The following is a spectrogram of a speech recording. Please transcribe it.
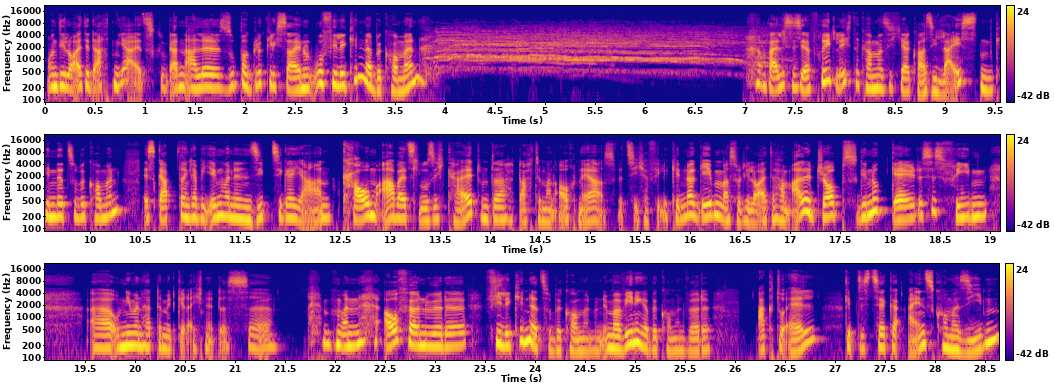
Und die Leute dachten, ja, jetzt werden alle super glücklich sein und ur viele Kinder bekommen. weil es ist ja friedlich, da kann man sich ja quasi leisten, Kinder zu bekommen. Es gab dann, glaube ich, irgendwann in den 70er Jahren kaum Arbeitslosigkeit und da dachte man auch, naja, es wird sicher viele Kinder geben, also die Leute haben alle Jobs, genug Geld, es ist Frieden äh, und niemand hat damit gerechnet, dass äh, man aufhören würde, viele Kinder zu bekommen und immer weniger bekommen würde. Aktuell gibt es circa 1,7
